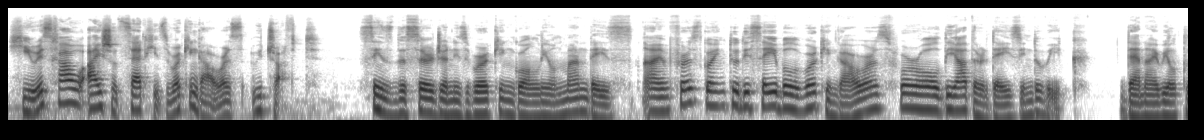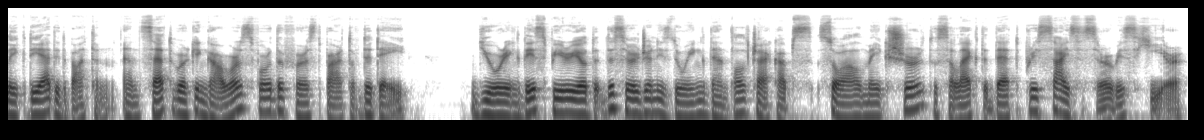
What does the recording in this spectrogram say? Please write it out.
Here is how I should set his working hours with Trafft. Since the surgeon is working only on Mondays, I am first going to disable working hours for all the other days in the week. Then I will click the Edit button and set working hours for the first part of the day. During this period, the surgeon is doing dental checkups, so I'll make sure to select that precise service here.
